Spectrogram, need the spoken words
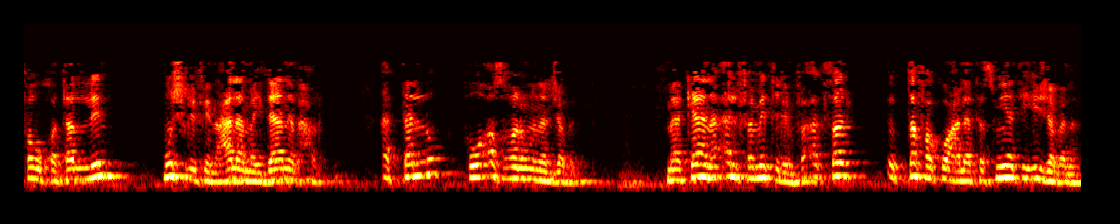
فوق تل مشرف على ميدان الحرب. التل هو أصغر من الجبل. ما كان ألف متر فأكثر اتفقوا على تسميته جبلا.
